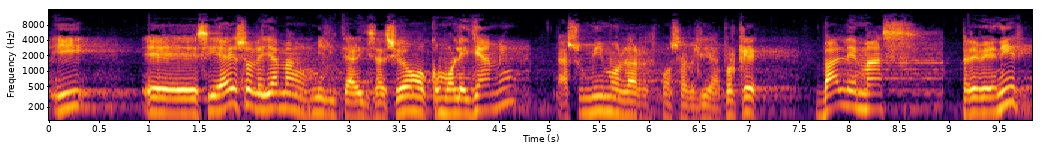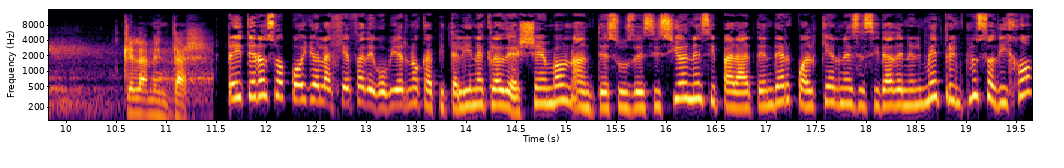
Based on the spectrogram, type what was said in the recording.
y eh, si a eso le llaman militarización o como le llamen, asumimos la responsabilidad, porque vale más prevenir que lamentar reiteró su apoyo a la jefa de gobierno capitalina Claudia Sheinbaum ante sus decisiones y para atender cualquier necesidad en el metro. Incluso dijo,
